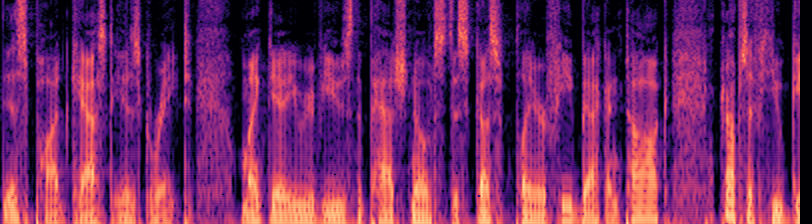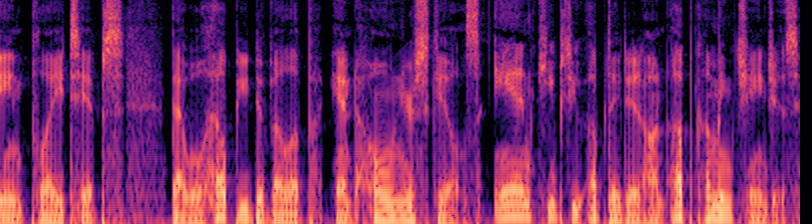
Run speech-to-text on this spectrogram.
this podcast is great. Mike Daddy reviews the patch notes, discuss player feedback and talk, drops a few gameplay tips that will help you develop and hone your skills, and keeps you updated on upcoming changes.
